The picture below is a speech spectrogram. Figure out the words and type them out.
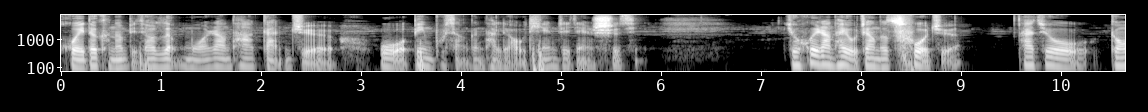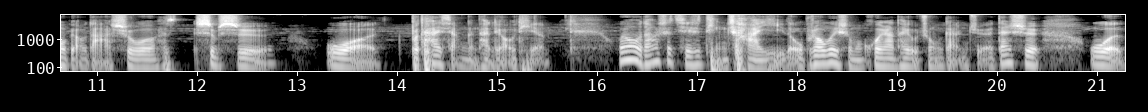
回的可能比较冷漠，让他感觉我并不想跟他聊天这件事情，就会让他有这样的错觉，他就跟我表达说是不是？我不太想跟他聊天，因为我当时其实挺诧异的，我不知道为什么会让他有这种感觉，但是我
